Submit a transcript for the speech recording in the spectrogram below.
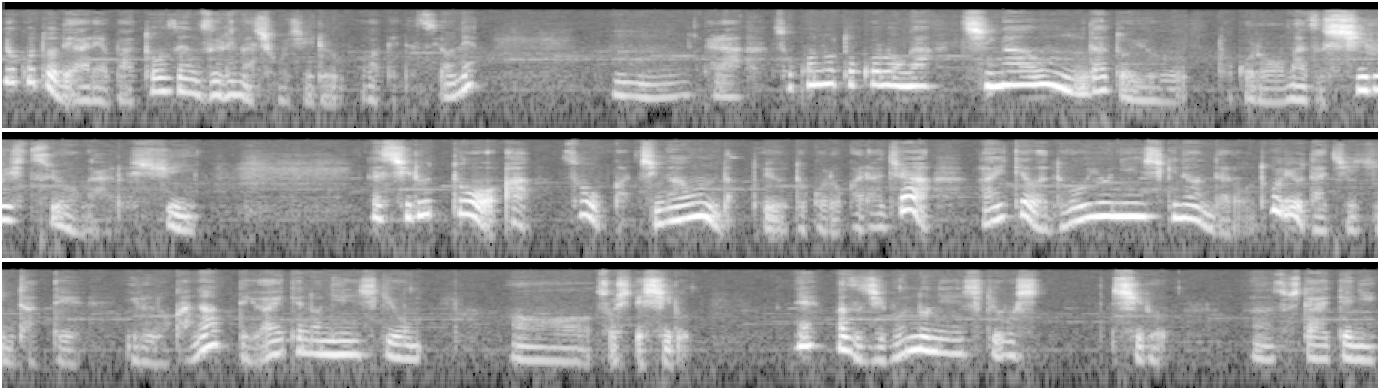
ということであれば当然ズレが生じるわけですよね。うん。だからそこのところが違うんだというところをまず知る必要があるし知るとあそうか違うんだというところからじゃあ相手はどういう認識なんだろうどういう立ち位置に立っているのかなっていう相手の認識をそして知る、ね、まず自分の認識を知る。そして相手に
